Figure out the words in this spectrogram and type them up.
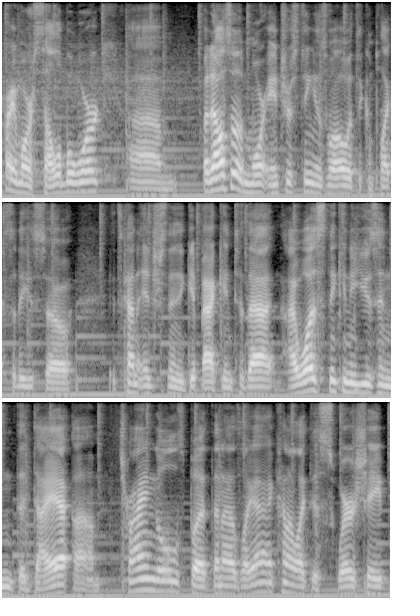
probably more sellable work, um, but also more interesting as well with the complexity. So it's kind of interesting to get back into that. I was thinking of using the dia um, triangles, but then I was like, ah, I kind of like this square shape.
